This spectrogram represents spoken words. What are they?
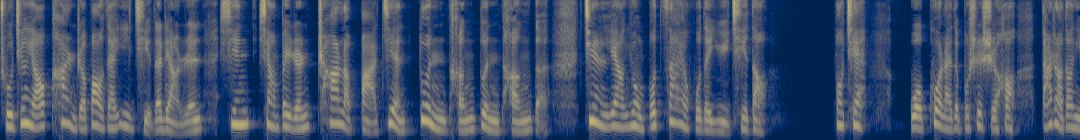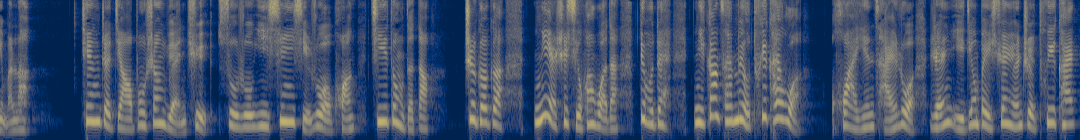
楚清瑶看着抱在一起的两人，心像被人插了把剑，顿疼顿疼的，尽量用不在乎的语气道：“抱歉，我过来的不是时候，打扰到你们了。”听着脚步声远去，素如意欣喜若狂，激动的道：“志哥哥，你也是喜欢我的，对不对？你刚才没有推开我。”话音才落，人已经被轩辕志推开。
